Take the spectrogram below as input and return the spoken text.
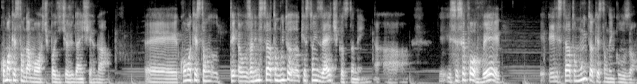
Como a questão da morte pode te ajudar a enxergar. É, como a questão. Te, os animes tratam muito questões éticas também. A, e se você for ver, eles tratam muito a questão da inclusão.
